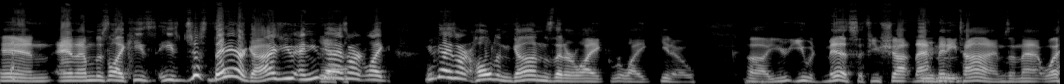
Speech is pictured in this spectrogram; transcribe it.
and and I'm just like, he's he's just there, guys. You and you Yeah. guys aren't like you guys aren't holding guns that are like like, you know, uh you you would miss if you shot that many Mhm. times in that way.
